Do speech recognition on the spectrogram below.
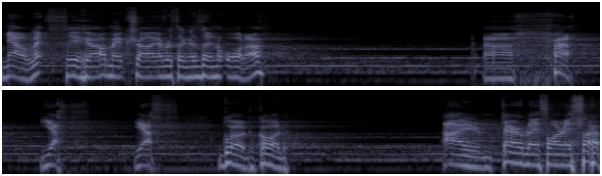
now, let's see here, make sure everything is in order. Uh huh. Yes. Yes. Good, good. I'm terribly sorry, sir.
